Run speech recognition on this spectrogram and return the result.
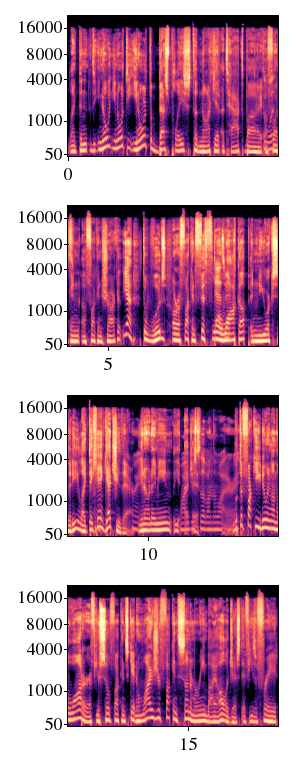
like the, the- you know what you know what the you know what the best place to not get attacked by The a woods? fucking a fucking shark is yeah the woods or a fucking fifth floor Desert. walk up in New York City like they can't get you there Right. you know what I mean Why would you still live on the water? Right? what the fuck are you doing on the water if you're so fucking scared and why is your fucking son a marine biologist if he's afraid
